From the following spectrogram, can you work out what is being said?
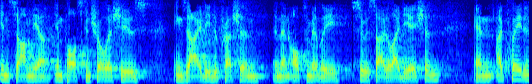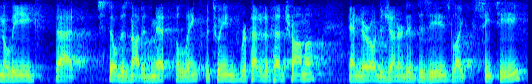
insomnia, impulse control issues, anxiety, depression, and then ultimately suicidal ideation. And I played in a league that still does not admit a link between repetitive head trauma and neurodegenerative disease like CTE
